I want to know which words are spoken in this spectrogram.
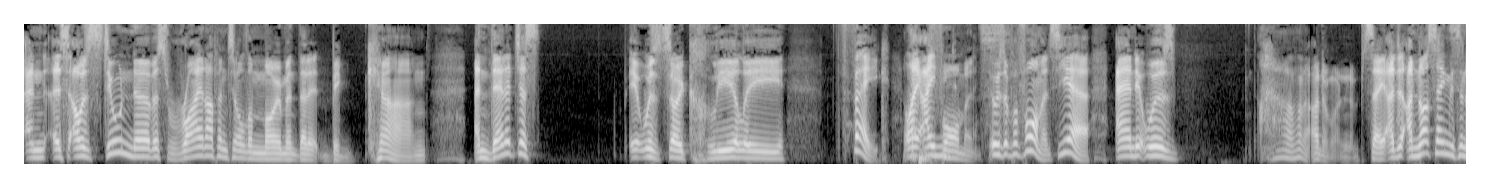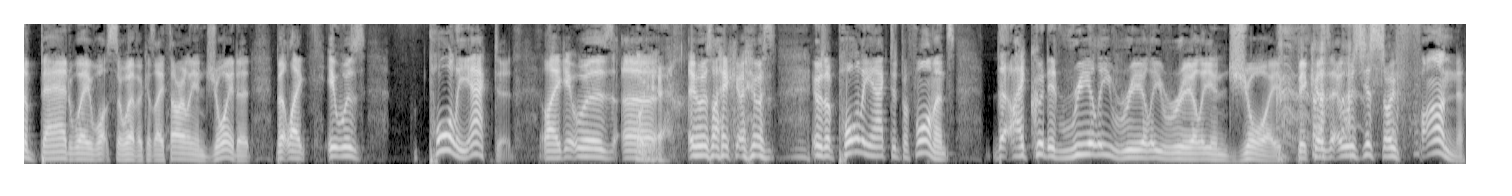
and as- I was still nervous right up until the moment that it began, and then it just it was so clearly fake. Like I- performance. it was a performance, yeah, and it was. I don't, I don't want to say. I, am not saying this in a bad way whatsoever because I thoroughly enjoyed it, but like it was poorly acted. Like it was, uh, Oh, yeah. it was like it was, it was a poorly acted performance that I could really, really, really enjoy because it was just so fun.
